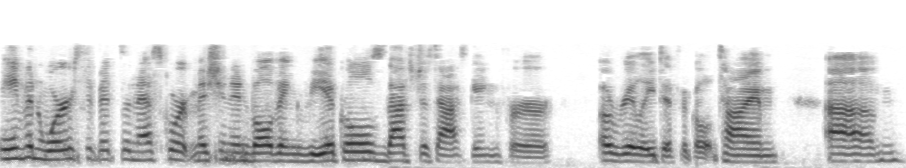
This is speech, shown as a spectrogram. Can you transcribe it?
even worse if it's an escort mission involving vehicles, that's just asking for a really difficult time. Um,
